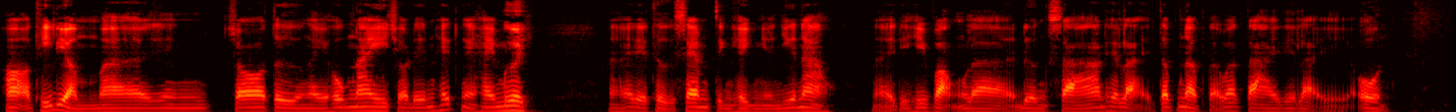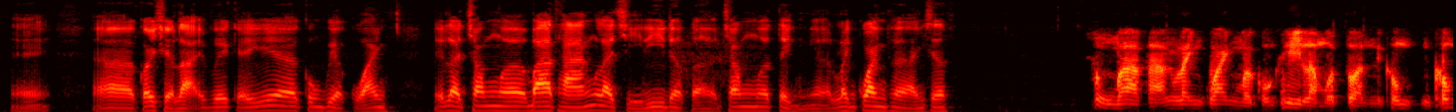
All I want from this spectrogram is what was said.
họ thí điểm uh, cho từ ngày hôm nay cho đến hết ngày 20 đấy, để thử xem tình hình như nào đấy thì hy vọng là đường xá thế lại tấp nập các bác tài thì lại ổn đấy. À, quay trở lại với cái công việc của anh Thế là trong 3 ờ, tháng là chỉ đi được ở trong tỉnh loanh quanh thôi à, anh Sơn? Trong 3 tháng loanh quanh mà có khi là một tuần không không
